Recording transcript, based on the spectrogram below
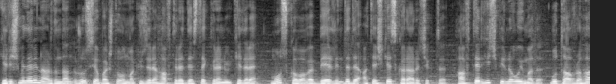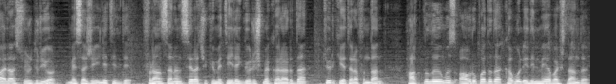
Gelişmelerin ardından Rusya başta olmak üzere Hafter'e destek veren ülkelere Moskova ve Berlin'de de ateşkes kararı çıktı. Hafter hiçbirine uymadı. Bu tavrı hala sürdürüyor mesajı iletildi. Fransa'nın Seraç hükümetiyle görüşme kararı da Türkiye tarafından haklılığımız Avrupa'da da kabul edilmeye başlandı.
